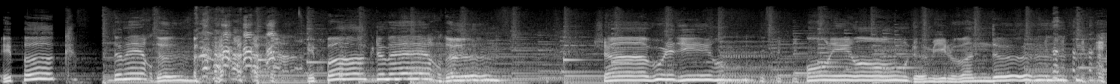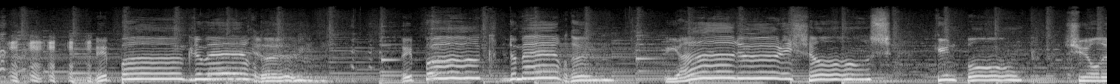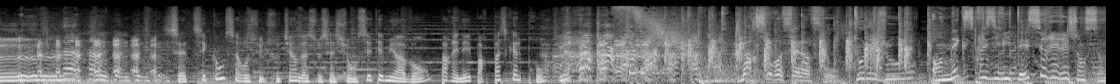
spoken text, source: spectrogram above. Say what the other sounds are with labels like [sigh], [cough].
Époque de merde. [laughs] Époque de merde. Ça voulait dire, on est en 2022. [laughs] Époque de merde. Époque de merde. Il y a de l'essence qu'une pompe sur deux. [laughs] Cette séquence a reçu le soutien de l'association C'était mieux avant, parrainée par Pascal Pro. Marceau refait l'info tous les jours en exclusivité sur Rire et chanson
